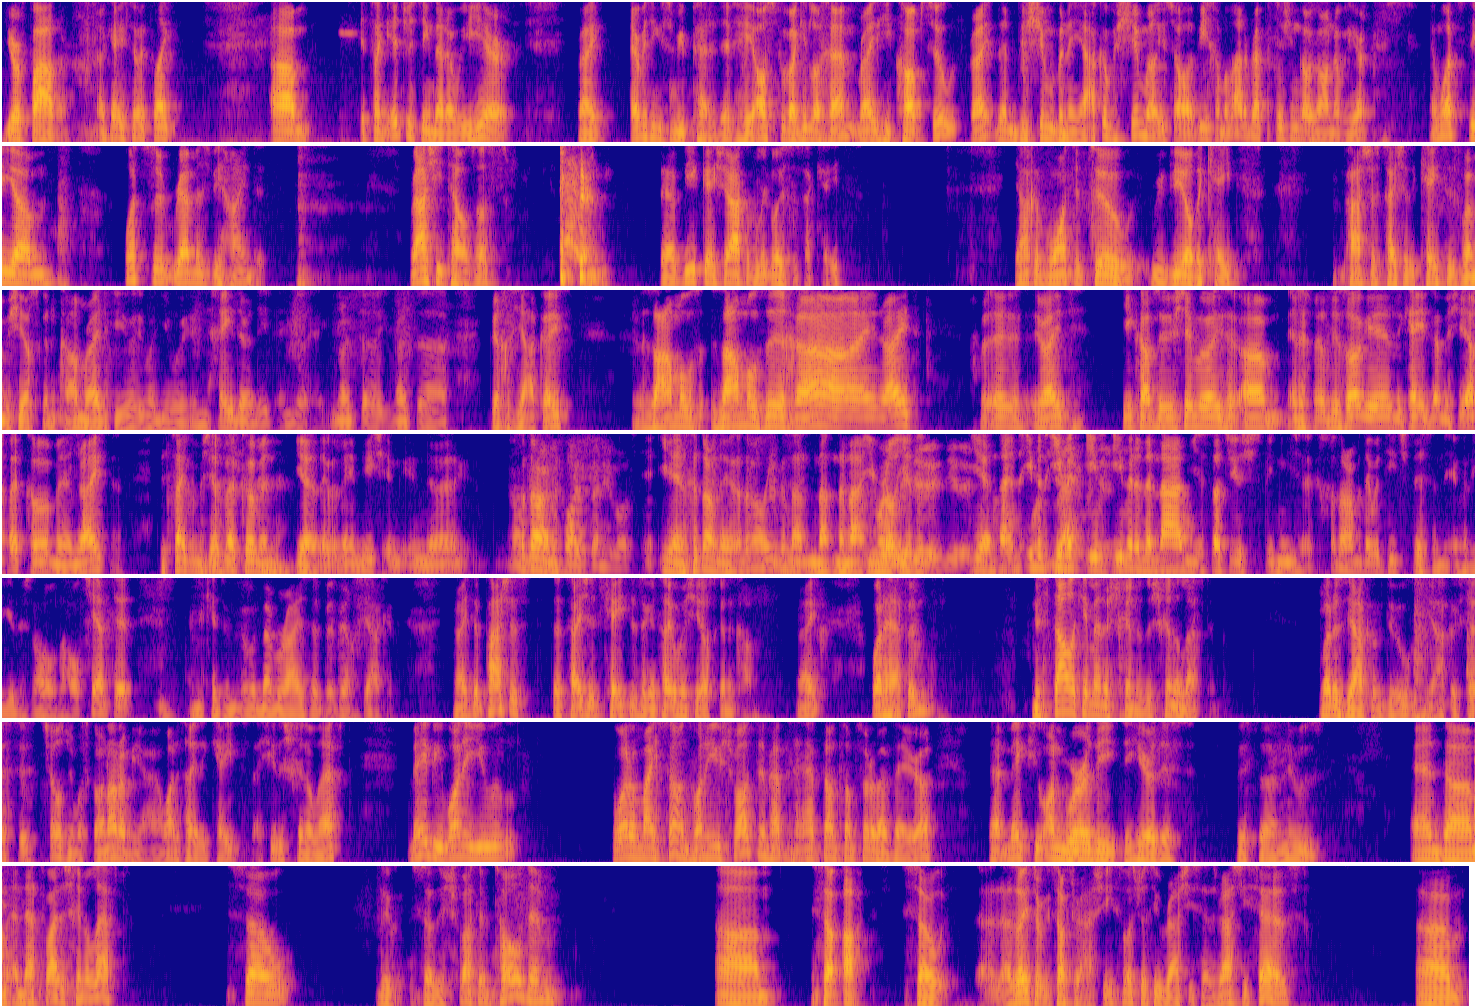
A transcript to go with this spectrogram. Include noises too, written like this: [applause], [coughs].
your father. Okay, so it's like, um, it's like interesting that over here, right? Everything's repetitive. Hey, lachem, right? He kavsu, right? Then v'shim b'nei Yaakov, v'shim el Yisrael avichem. A lot of repetition going on over here. And what's the um, what's the remez behind it? Rashi tells us [coughs] that Bikesh Yaakov liglos is hakates. Yaakov wanted to reveal the kates. Pashas Taisha the kates is when Mashiach is going to come, right? If you when you were in Cheder and, and you, learned uh, you learned uh, Birchas Yaakov, Zamel zamel sich ein, right? Right? He comes to Yeshua, um, and ich will dir sagen, the case when Mashiach wird kommen, right? The Zeit when Mashiach wird kommen. Yeah, they were in, in, in uh, Chadar. applies to any of us. Yeah, in Chadar, they, well, even not, not, not you really, we did it, did yeah, not, even even yeah, even, even in the non such you speaking Chadar, but they would teach this in the, in the Yiddish, the whole the whole chant it, and the kids would, would memorize the Berchus Yaakov. Right? So Pashas, the Taisha's cases, I can tell you when Mashiach's going to come. Right? What happened? Nistala came in a Shechina. The Shechina left him. What does Yaakov do? Yaakov says to his children, What's going on over here? I want to tell you the case. I see the Shechina left. Maybe one of you, one of my sons, one of you Shvatim have, have done some sort of Avera that makes you unworthy to hear this, this uh, news. And, um, and that's why the Shechina left. So so the Shvatim told him. Um, so ah, so uh, as I talked to Rashi, so let's just see what Rashi says. Rashi says, um,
